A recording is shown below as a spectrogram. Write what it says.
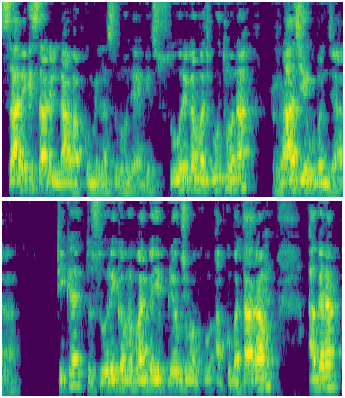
सारे के सारे लाभ आपको मिलना शुरू हो जाएँगे। सूर्य का मज़बूत होना राजयोग बन जाना। ठीक है? तो सूर्य का भगवान का ये प्रयोग जो मैं आपको बता रहा हूँ, अगर आप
